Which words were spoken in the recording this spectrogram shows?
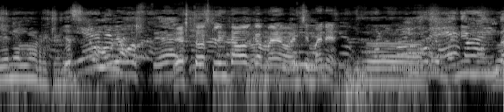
ಏನಿಲ್ಲ ನೋಡ್ರಿ ಎಷ್ಟು ವರ್ಷಲಿಂದ ಅವಾಗ ಮನೆ ಹಂಚಿ ಮನೆ? ನೋಡ್ರಿ ಮನಿ ಮುಂದ.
